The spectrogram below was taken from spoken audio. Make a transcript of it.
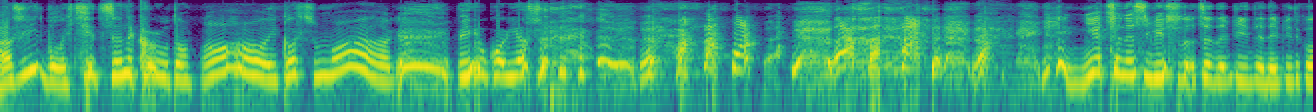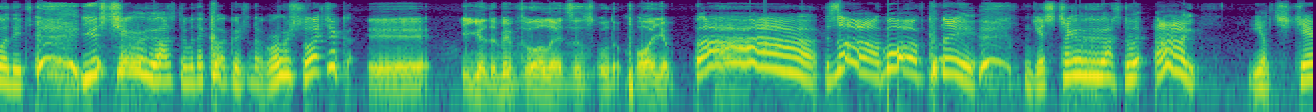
А живіт болить, це не круто. Ой, кошмар. Півко, я ж... Ні, це не смішно, це не піде, не підходить. Я ще раз ти мене какаєш на горшочок. Е, Я тобі в туалет засуну, поняв? А, Замовкни! Я ще раз тебе. Ай! Я ще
